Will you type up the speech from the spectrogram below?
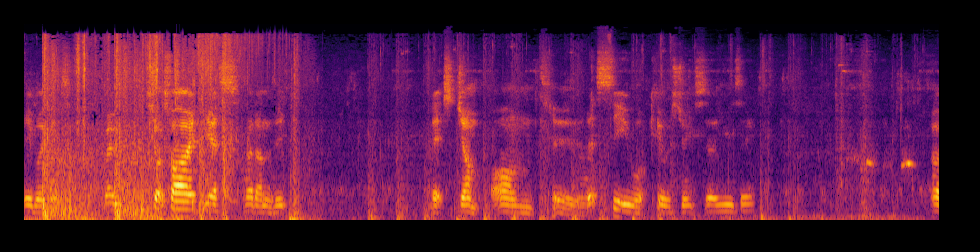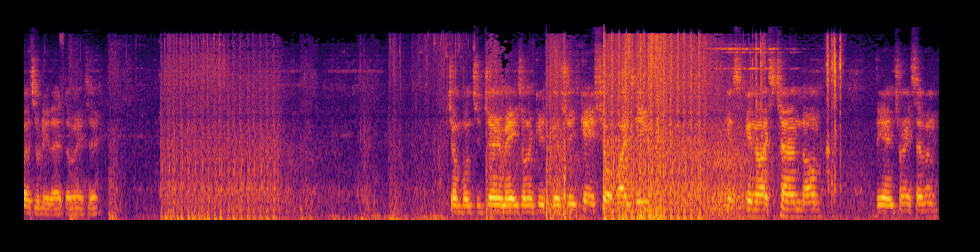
Boy gets well, shots fired. Yes, well done, Zeke. Let's jump on to. Let's see what kill streaks they're using. Oh, it's already there, too. Jump onto Jeremy, he's on a good kill streak. Getting shot by Zeke. Gets a good nice turned on. The M27.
